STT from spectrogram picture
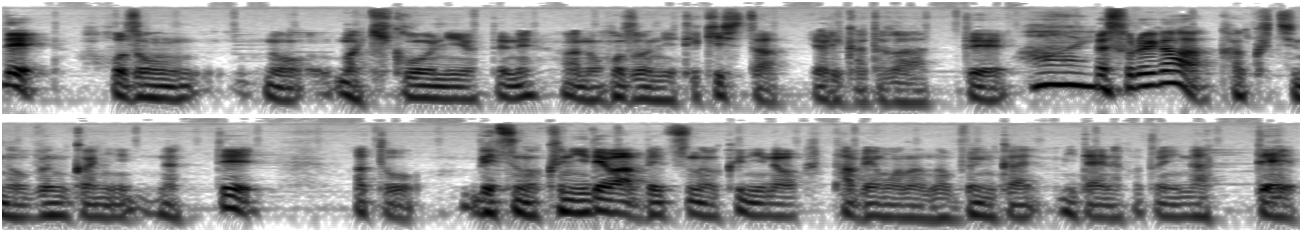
で保存の、まあ、気候によってねあの保存に適したやり方があってはい。でそれが各地の文化になってあと別の国では別の国の食べ物の文化みたいなことになって。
